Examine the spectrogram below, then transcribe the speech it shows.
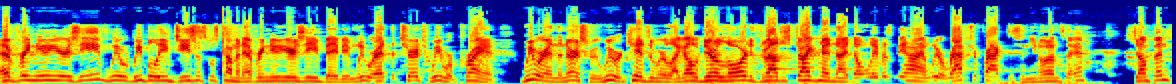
Every New Year's Eve, we were, we believed Jesus was coming every New Year's Eve, baby. And we were at the church, we were praying. We were in the nursery, we were kids, and we were like, oh dear Lord, it's about to strike midnight. Don't leave us behind. We were rapture practicing. You know what I'm saying? Jumping.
